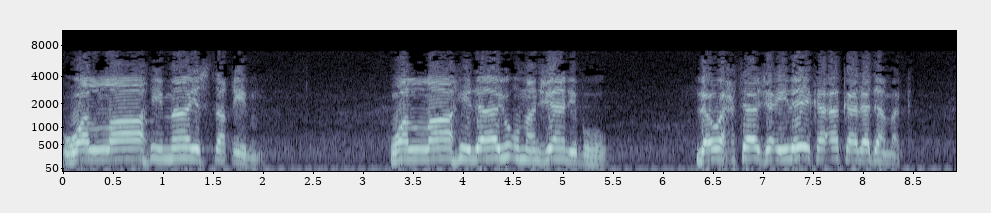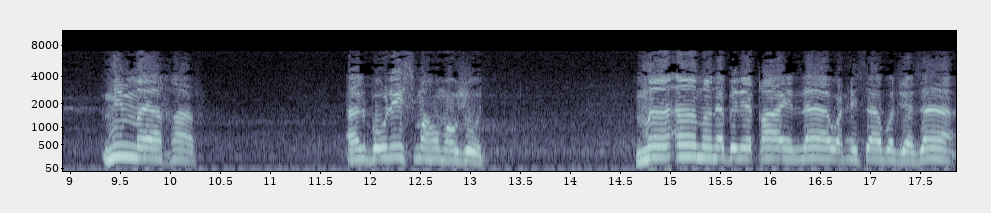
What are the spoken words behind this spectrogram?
والله ما يستقيم. والله لا يؤمن جانبه. لو احتاج إليك أكل دمك. مما يخاف. البوليس ما هو موجود. ما آمن بلقاء الله والحساب والجزاء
